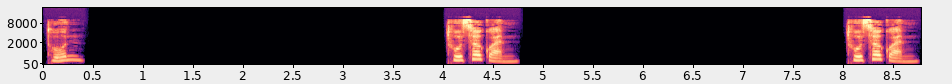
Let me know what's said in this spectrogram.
돈, 도서관 도서관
